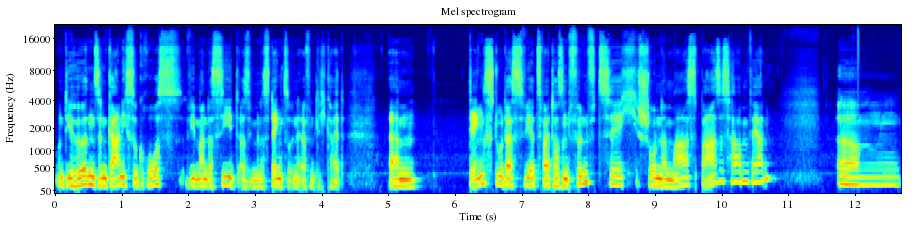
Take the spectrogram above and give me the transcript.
und die Hürden sind gar nicht so groß, wie man das sieht, also wie man das denkt so in der Öffentlichkeit. Ähm, denkst du, dass wir 2050 schon eine Mars-Basis haben werden? Ähm,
